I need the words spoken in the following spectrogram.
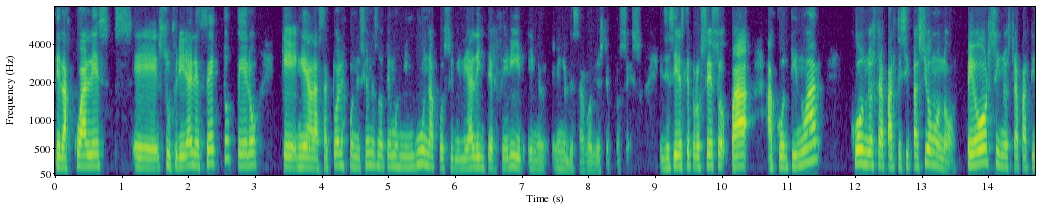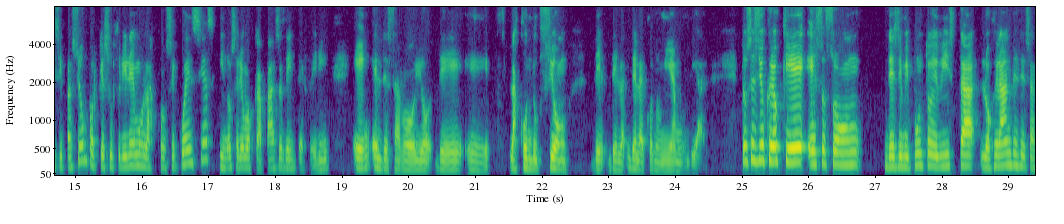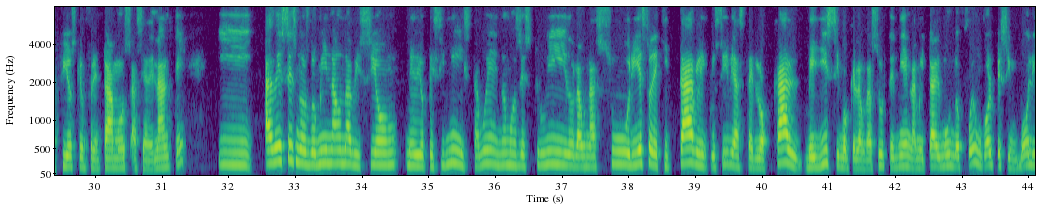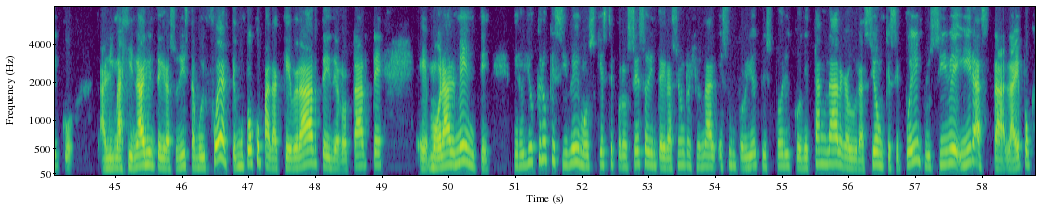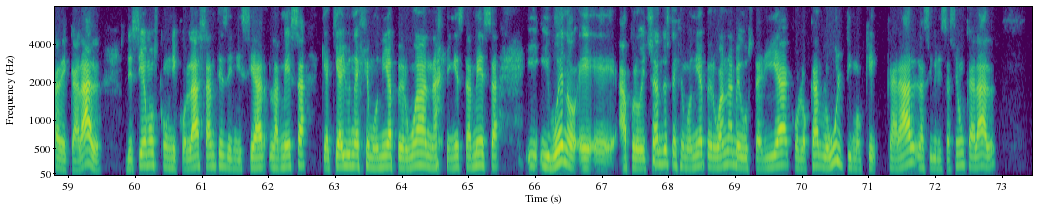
de las cuales eh, sufrirá el efecto, pero que en las actuales condiciones no tenemos ninguna posibilidad de interferir en el, en el desarrollo de este proceso. Es decir, este proceso va a continuar con nuestra participación o no. Peor sin nuestra participación porque sufriremos las consecuencias y no seremos capaces de interferir en el desarrollo de eh, la conducción de, la, de, la, economía mundial. Entonces yo creo que esos son desde mi punto de vista, los grandes desafíos que enfrentamos hacia adelante y a veces nos domina una visión medio pesimista. Bueno, hemos destruido la UNASUR y esto de quitarle inclusive hasta el local bellísimo que la UNASUR tenía en la mitad del mundo fue un golpe simbólico al imaginario integracionista muy fuerte, un poco para quebrarte y derrotarte eh, moralmente. Pero yo creo que si vemos que este proceso de integración regional es un proyecto histórico de tan larga duración que se puede inclusive ir hasta la época de Caral, decíamos con Nicolás antes de iniciar la mesa que aquí hay una hegemonía peruana en esta mesa y, bueno, eh, eh, aprovechando esta hegemonía peruana me gustaría colocar lo último, que Caral, la civilización Caral,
